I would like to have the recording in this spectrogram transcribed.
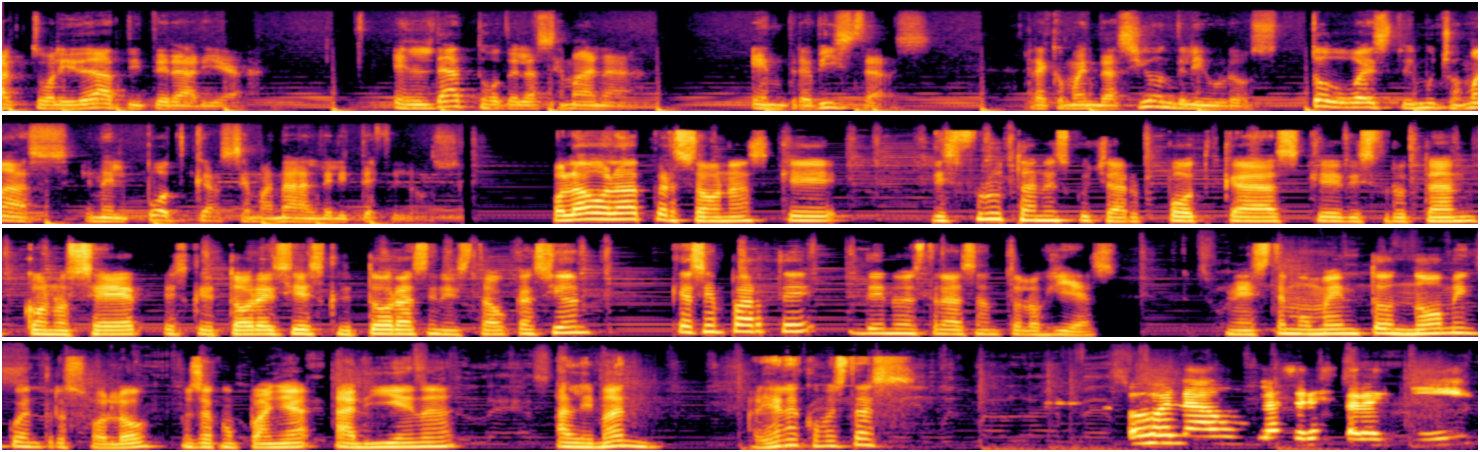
actualidad literaria, el dato de la semana, entrevistas, recomendación de libros, todo esto y mucho más en el podcast semanal de Litéfilos. Hola, hola personas que disfrutan escuchar podcasts, que disfrutan conocer escritores y escritoras en esta ocasión, que hacen parte de nuestras antologías. En este momento no me encuentro solo, nos acompaña Ariana Alemán. Ariana, ¿cómo estás? Hola, un placer estar aquí.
